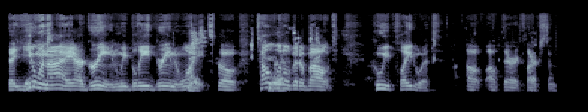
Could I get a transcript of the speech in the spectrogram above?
that you and I are green. We bleed green and white. Yes. So tell a little bit about who he played with up, up there at Clarkston.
